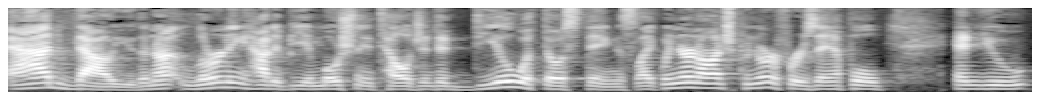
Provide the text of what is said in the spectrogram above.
add value. They're not learning how to be emotionally intelligent to deal with those things. Like when you're an entrepreneur for example and you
